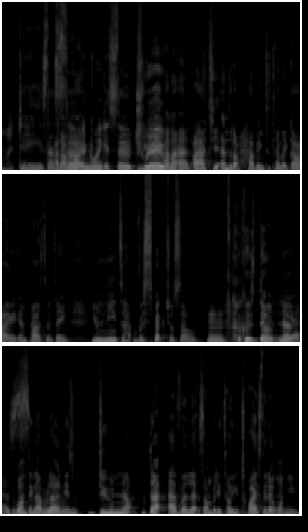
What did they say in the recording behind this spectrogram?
Oh my days, that's And I'm so like, annoying. It's so true. and I, I actually ended up having to tell a guy in person saying, you need to ha- respect yourself Mm. because don't know. Yes. One thing I've learned is mm. do not don't ever let somebody tell you twice they don't want you.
